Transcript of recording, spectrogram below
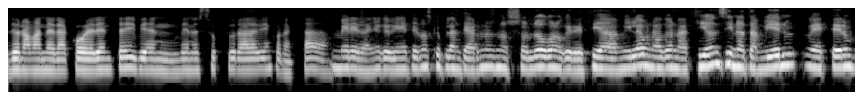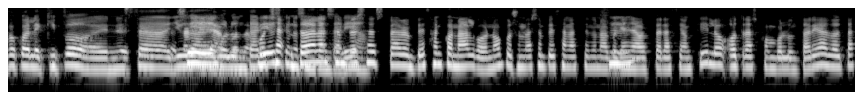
de una manera coherente y bien, bien estructurada y bien conectada. Ver, el año que viene tenemos que plantearnos no solo con lo que decía Mila, una donación, sino también meter un poco al equipo en esta ayuda Sí, de voluntarios Mucha- que nos todas las encantaría. empresas, claro, empiezan con algo, ¿no? Pues unas empiezan haciendo una pequeña operación kilo, otras con voluntariado y tal,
